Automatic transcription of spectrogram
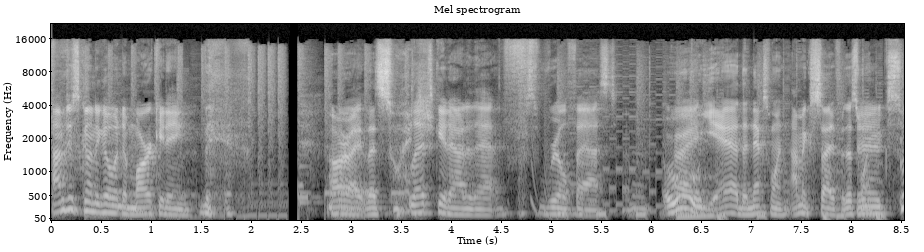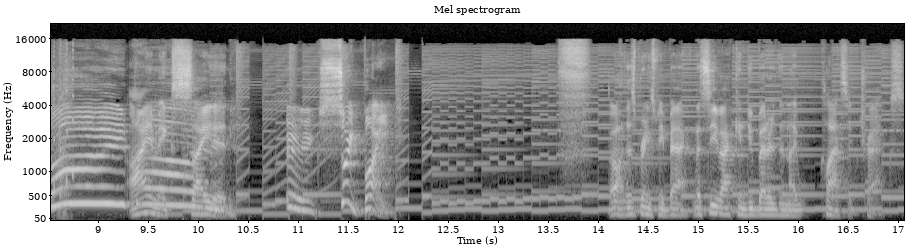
I'm just gonna go into marketing. All right, let's switch. Let's get out of that real fast. Oh right. yeah, the next one. I'm excited for this one. Excite! I am excited. Excite bike. Oh, this brings me back. Let's see if I can do better than I. Classic tracks.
